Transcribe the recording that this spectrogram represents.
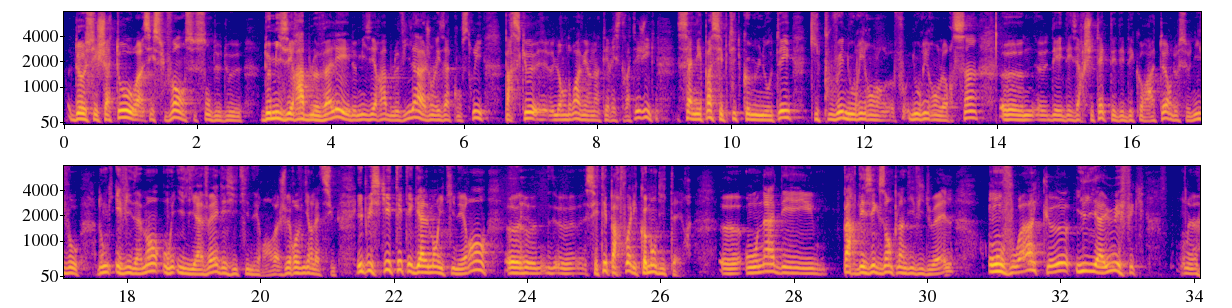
de ces châteaux, assez souvent, ce sont de misérables vallées, de misérables villages. On les a construits parce que l'endroit avait un intérêt stratégique. Ça n'est pas ces petites communautés qui pouvaient nourrir en, leur sein euh, des, architectes et des décorateurs de ce niveau. Donc évidemment, il y avait des itinérants. Je vais revenir là-dessus. Et puis ce qui était également itinérant, euh, euh, c'était parfois les commanditaires. on a des, par des exemples individuels, on voit qu'il y a eu effectivement. Euh,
